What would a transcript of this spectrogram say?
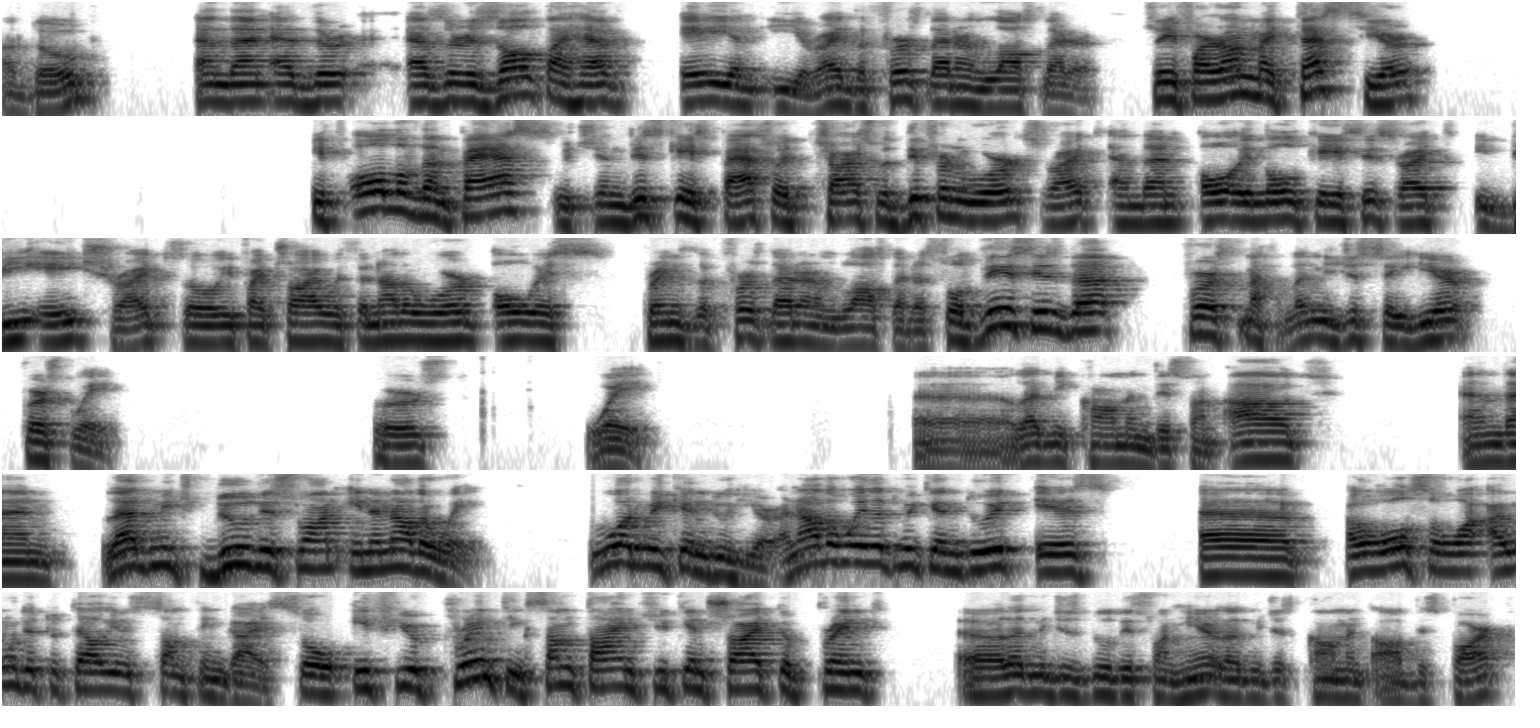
Adobe, and then the, as a result, I have A and E, right? The first letter and last letter. So if I run my tests here, if all of them pass, which in this case pass, so it tries with different words, right? And then all in all cases, right, BH, right? So if I try with another word, always prints the first letter and last letter. So this is the first method. Let me just say here, first way. First way. Uh, let me comment this one out. And then let me do this one in another way. What we can do here. Another way that we can do it is uh, also, I wanted to tell you something, guys. So if you're printing, sometimes you can try to print. Uh, let me just do this one here. Let me just comment out this part.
